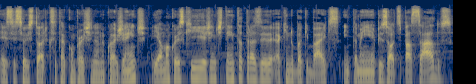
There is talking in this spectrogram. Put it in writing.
esse seu histórico que você está compartilhando com a gente. E é uma coisa que a gente tenta trazer aqui no Bug Bites e também episódios passados,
